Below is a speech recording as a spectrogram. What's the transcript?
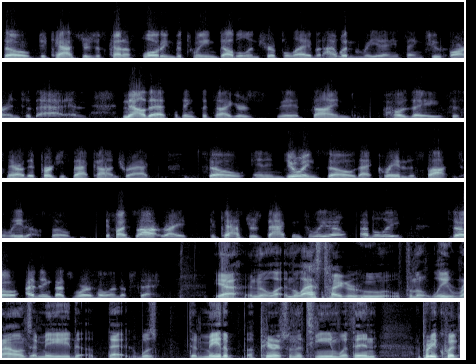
So DeCaster's just kind of floating between double and triple A, but I wouldn't read anything too far into that. And now that I think the Tigers had signed Jose Cisnero, they purchased that contract. So, and in doing so, that created a spot in Toledo. So if I saw it right, DeCaster's back in Toledo, I believe. So I think that's where he'll end up staying. Yeah, and the, and the last Tiger who from the late rounds had made that was that made an appearance from the team within a pretty quick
